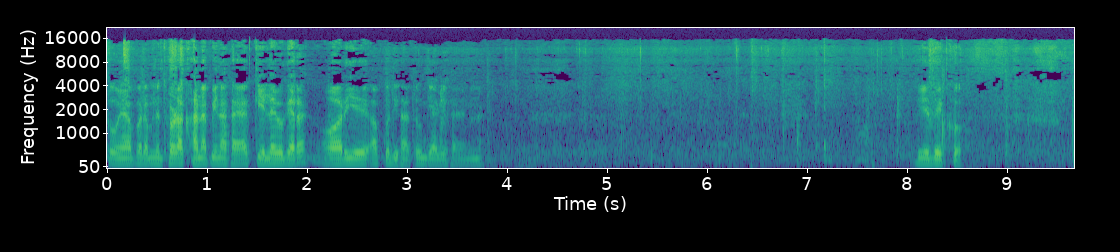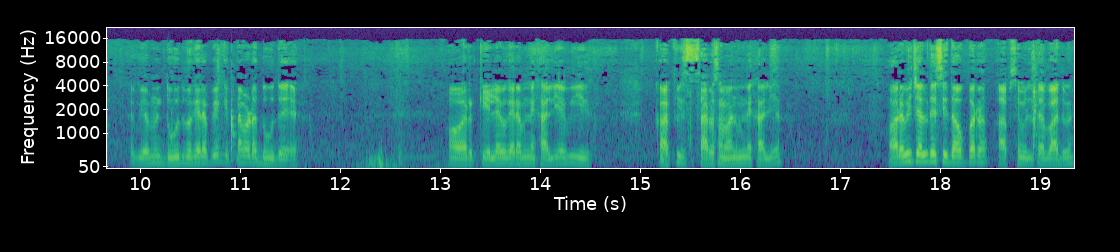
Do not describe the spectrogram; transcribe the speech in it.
तो यहाँ पर हमने थोड़ा खाना पीना खाया केले वगैरह। और ये आपको दिखाता हूँ क्या क्या खाया हमने। ये देखो। अभी हमने दूध वगैरह पिया कितना बड़ा दूध है और केले वगैरह हमने खा लिया अभी काफ़ी सारा सामान हमने खा लिया। और अभी चलते सीधा ऊपर आपसे मिलते हैं बाद में।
